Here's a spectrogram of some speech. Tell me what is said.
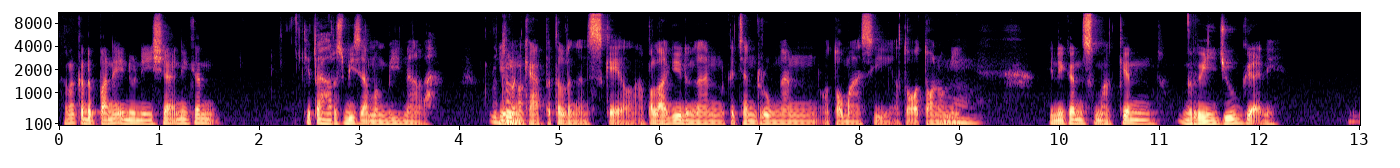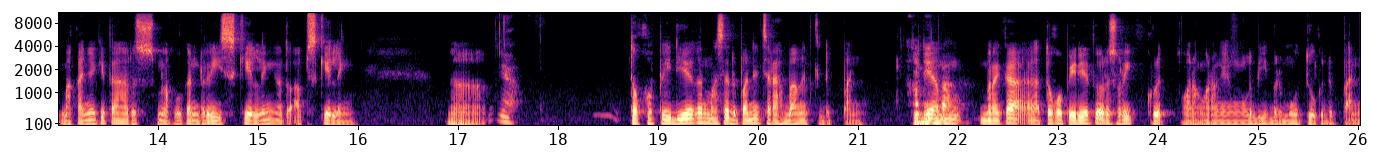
Karena ke depannya Indonesia ini kan kita harus bisa membina lah Betul. human capital dengan scale, apalagi dengan kecenderungan otomasi atau otonomi. Hmm, Ini kan semakin ngeri juga nih. Makanya kita harus melakukan reskilling atau upskilling. Nah, Ya. Tokopedia kan masa depannya cerah banget ke depan. Jadi Amin, mereka eh, Tokopedia itu harus rekrut orang-orang yang lebih bermutu ke depan.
